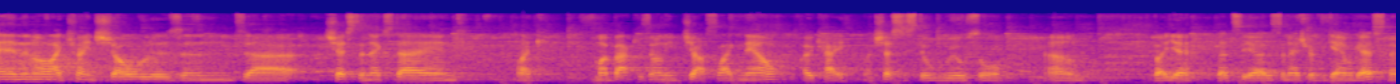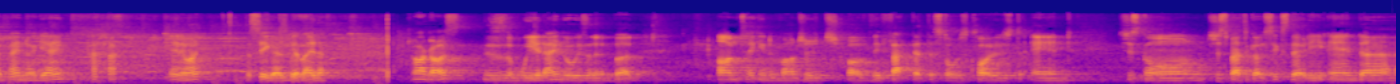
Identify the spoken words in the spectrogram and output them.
and then I like trained shoulders and uh, chest the next day and like my back is only just like now okay. My chest is still real sore. Um, but yeah that's the uh, that's the nature of the game I guess. No pain no gain. Anyway I'll see you guys a bit later alright guys this is a weird angle isn't it but I'm taking advantage of the fact that the store is closed and it's just gone it's just about to go 6.30 and uh,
